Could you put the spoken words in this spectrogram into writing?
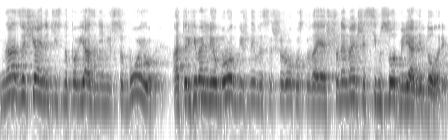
надзвичайно тісно пов'язані між собою, а торгівельний оборот між ними щороку складає щонайменше 700 мільярдів доларів.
